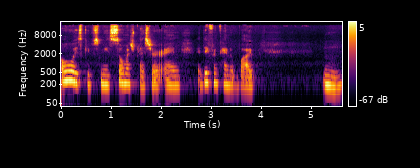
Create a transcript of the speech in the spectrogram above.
always gives me so much pleasure and a different kind of vibe. Mm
